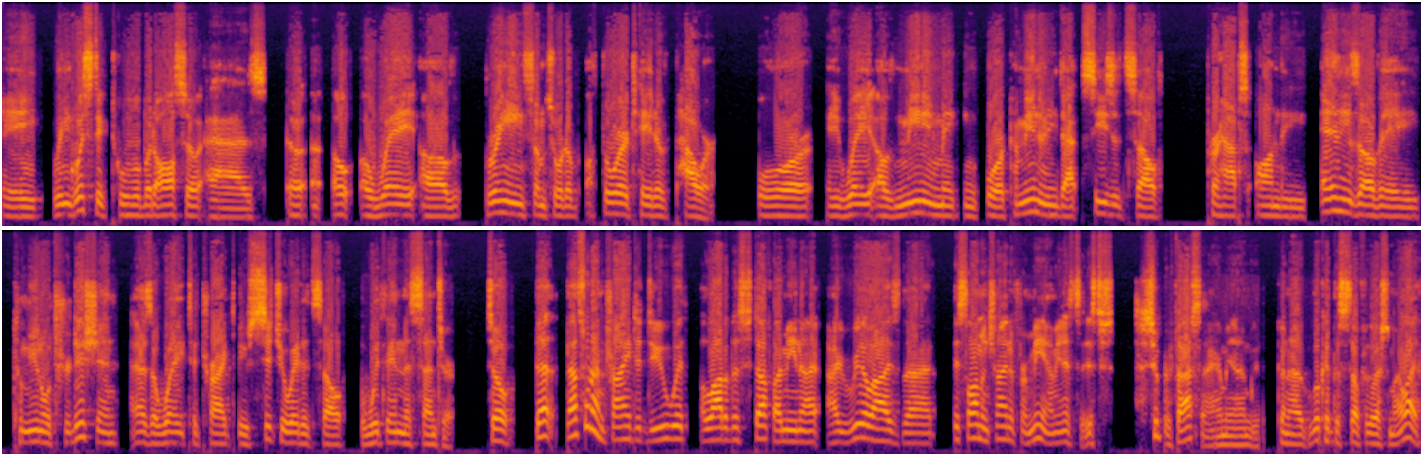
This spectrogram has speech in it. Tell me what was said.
a linguistic tool, but also as a, a, a, way of bringing some sort of authoritative power or a way of meaning making for a community that sees itself perhaps on the ends of a communal tradition as a way to try to situate itself within the center. So that that's what I'm trying to do with a lot of this stuff. I mean, I, I realize that Islam in China for me, I mean, it's it's super fascinating. I mean, I'm going to look at this stuff for the rest of my life.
